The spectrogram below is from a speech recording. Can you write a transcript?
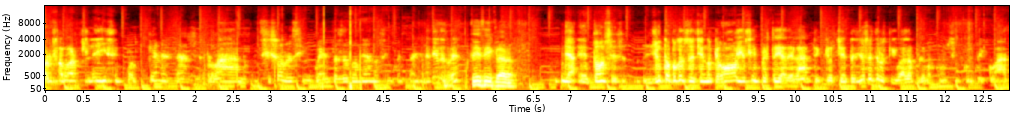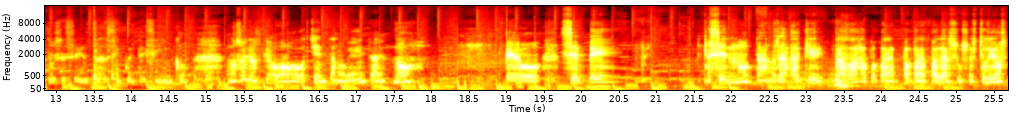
Por favor, le dicen, ¿por qué me estás aprobando? Si solo es 50, ¿de dónde ando 50? ¿Me entiendes, güey? Sí, sí, claro. Ya, entonces, yo tampoco estoy diciendo que, oh, yo siempre estoy adelante, que 80. Yo soy de los que igual aprueba con 54, 60, 55. No soy de los que, oh, 80, 90. No. Pero se ve, se nota, o sea, al que trabaja pa- para, pa- para pagar sus estudios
